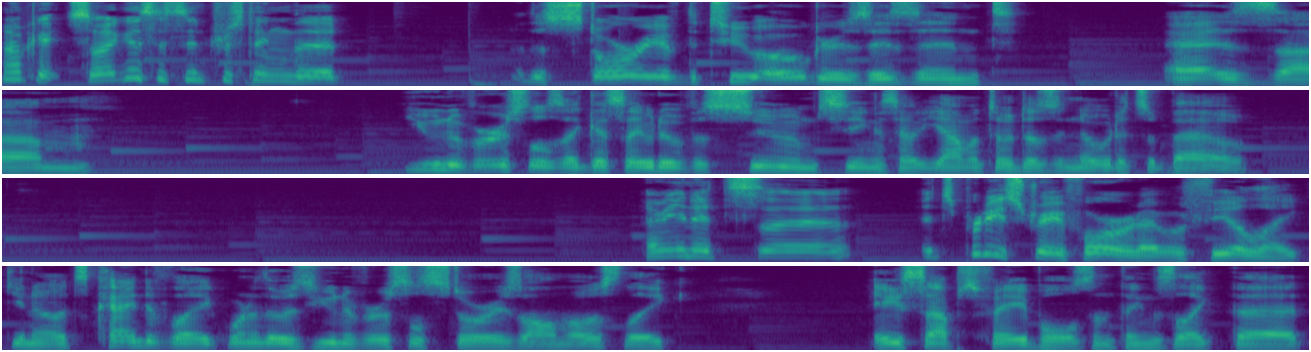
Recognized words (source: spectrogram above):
Okay, so I guess it's interesting that the story of the two ogres isn't as um universal as I guess I would have assumed, seeing as how Yamato doesn't know what it's about. I mean, it's uh, it's pretty straightforward. I would feel like you know, it's kind of like one of those universal stories, almost like Aesop's fables and things like that.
